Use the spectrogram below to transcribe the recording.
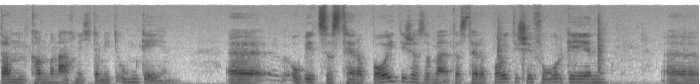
dann kann man auch nicht damit umgehen. Äh, ob jetzt das therapeutische, also das therapeutische Vorgehen, äh,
